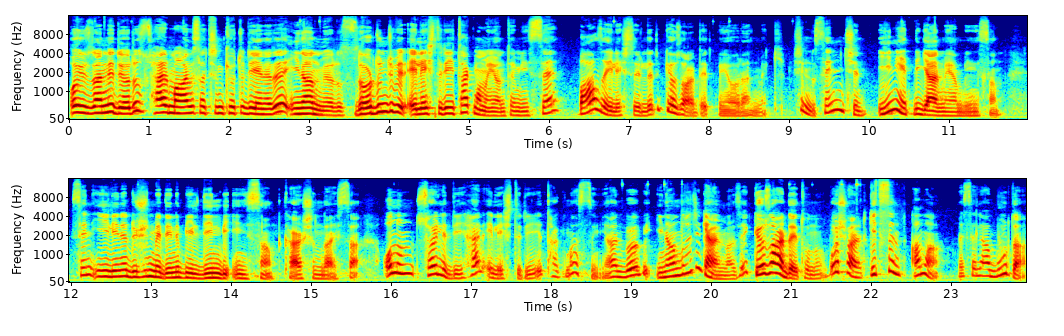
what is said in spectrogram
O yüzden ne diyoruz? Her mavi saçın kötü diyene de inanmıyoruz. Dördüncü bir eleştiriyi takmama yöntemi ise bazı eleştirileri göz ardı etmeyi öğrenmek. Şimdi senin için iyi niyetli gelmeyen bir insan, senin iyiliğini düşünmediğini bildiğin bir insan karşındaysa onun söylediği her eleştiriyi takmazsın. Yani böyle bir inandırıcı gelmez ya. Göz ardı et onu. Boş ver gitsin. Ama mesela burada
